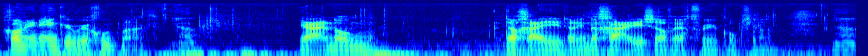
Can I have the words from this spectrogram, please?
gewoon in één keer weer goed maakt. Ja. Ja, en dan, dan, ga je, daarin, dan ga je jezelf echt voor je kop slaan. Ja.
